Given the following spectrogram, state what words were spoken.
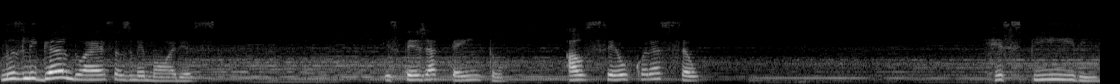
Nos ligando a essas memórias. esteja atento ao seu coração. Respire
